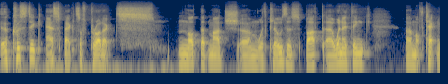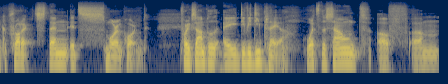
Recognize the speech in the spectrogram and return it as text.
acoustic aspects of products, not that much um, with clothes, but uh, when I think um, of technical products, then it's more important. For example, a DVD player. What's the sound of um,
